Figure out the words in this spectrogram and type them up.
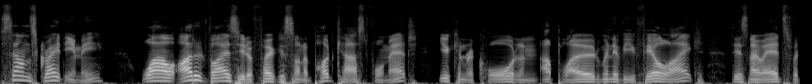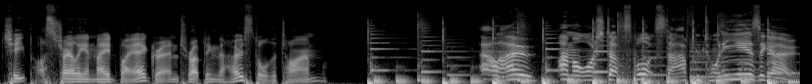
Sounds great, Emmy. While I'd advise you to focus on a podcast format, you can record and upload whenever you feel like. There's no ads for cheap Australian made Viagra interrupting the host all the time. Hello, I'm a washed up sports star from 20 years ago.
